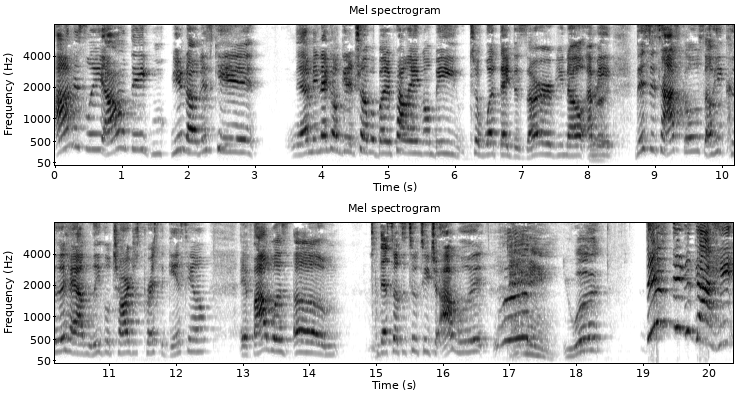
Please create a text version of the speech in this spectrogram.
honestly, I don't think you know this kid. I mean, they gonna get in trouble, but it probably ain't gonna be to what they deserve. You know, I mean, this is high school, so he could have legal charges pressed against him. If I was um that substitute teacher, I would. Dang, you would? This nigga got hit.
